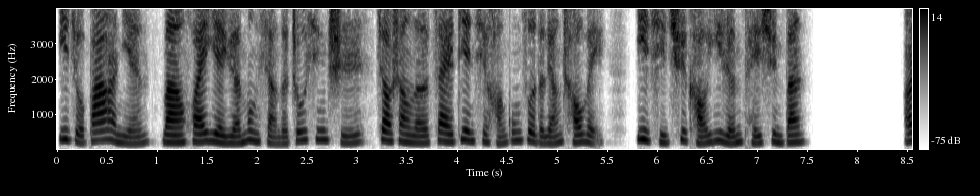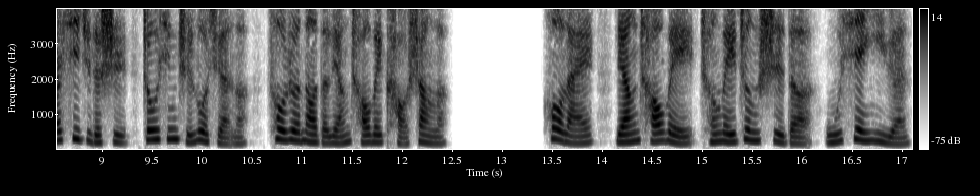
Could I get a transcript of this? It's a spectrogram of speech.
一九八二年，满怀演员梦想的周星驰叫上了在电器行工作的梁朝伟，一起去考艺人培训班。而戏剧的是，周星驰落选了，凑热闹的梁朝伟考上了。后来，梁朝伟成为正式的无线艺员。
